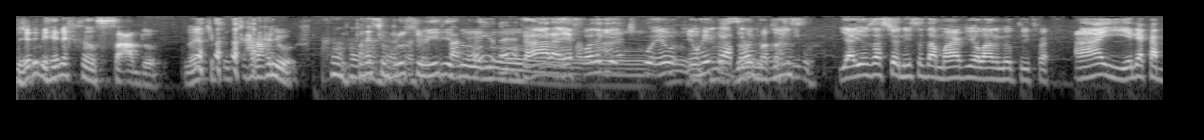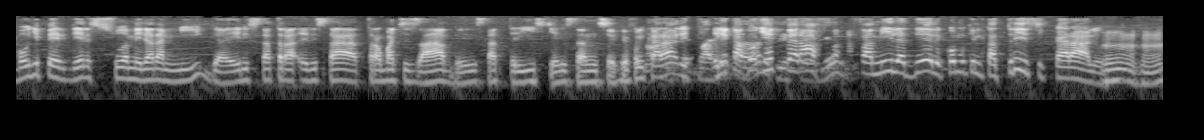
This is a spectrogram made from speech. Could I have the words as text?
Jeremy Renner é cansado. Né? Tipo, caralho, parece o Bruce Willis tá no, no, né? Cara, é foda que, tipo, eu, eu reclamando disso. E aí os acionistas da Marvel lá no meu Twitter Ai, ele acabou de perder sua melhor amiga, ele está, ele está traumatizado, ele está triste, ele está não sei o que. Eu falei, Nossa, caralho, ele acabou de recuperar a, a, família dele, como que ele está triste, caralho? Uhum.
